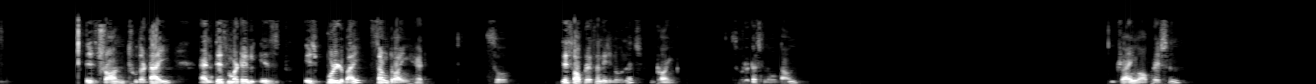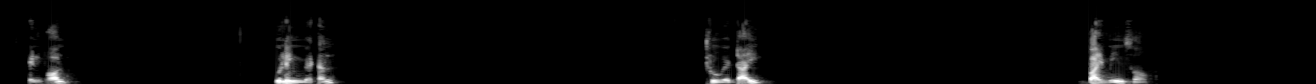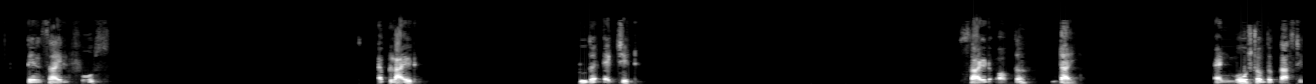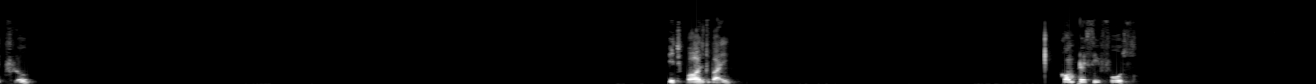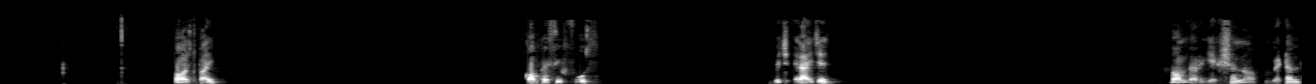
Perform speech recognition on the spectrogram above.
is drawn through the die and this material is is pulled by some drawing head. So this operation is known as drawing. So let us note down. Drawing operation involve pulling metal through a die by means of tensile force applied to the exit side of the die. And most of the plastic flow is caused by compressive force. Caused by compressive force which arises from the reaction of metal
